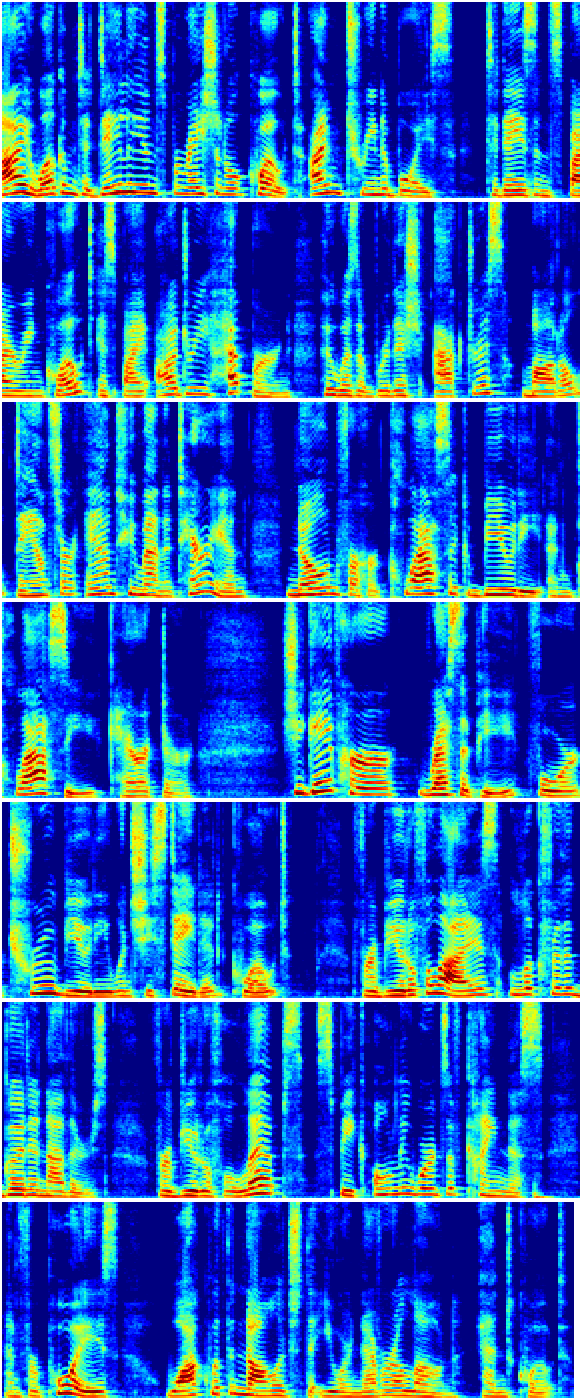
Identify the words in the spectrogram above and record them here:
Hi, welcome to Daily Inspirational Quote. I'm Trina Boyce. Today's inspiring quote is by Audrey Hepburn, who was a British actress, model, dancer, and humanitarian known for her classic beauty and classy character. She gave her recipe for true beauty when she stated, quote, For beautiful eyes, look for the good in others. For beautiful lips, speak only words of kindness. And for poise, Walk with the knowledge that you are never alone. End quote.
